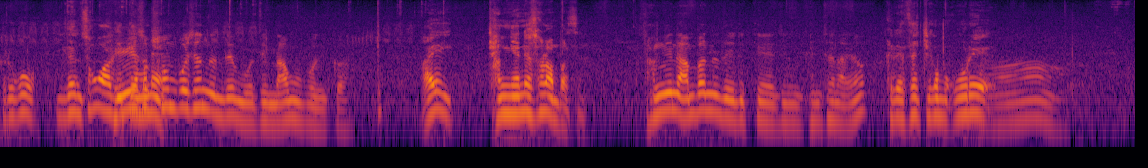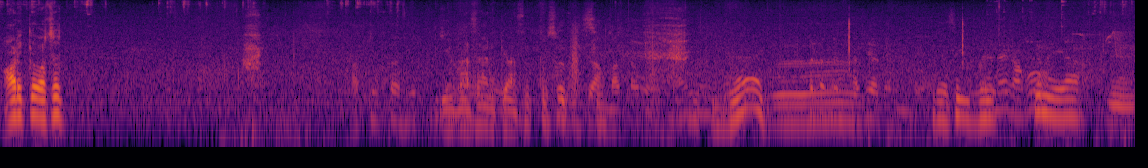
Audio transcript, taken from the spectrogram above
그리고 이건 송화기 계속 때문에 손 보셨는데 뭐 지금 나무 보니까. 아예 작년에 손 안 봤어. 작년에 안 봤는데 이렇게 지금 괜찮아요? 그래서 지금 올해 아, 어렵게 와서 여기 와서 어렵게 와서 또손 봤어 네. 그래서 이걸 끊어야 네.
